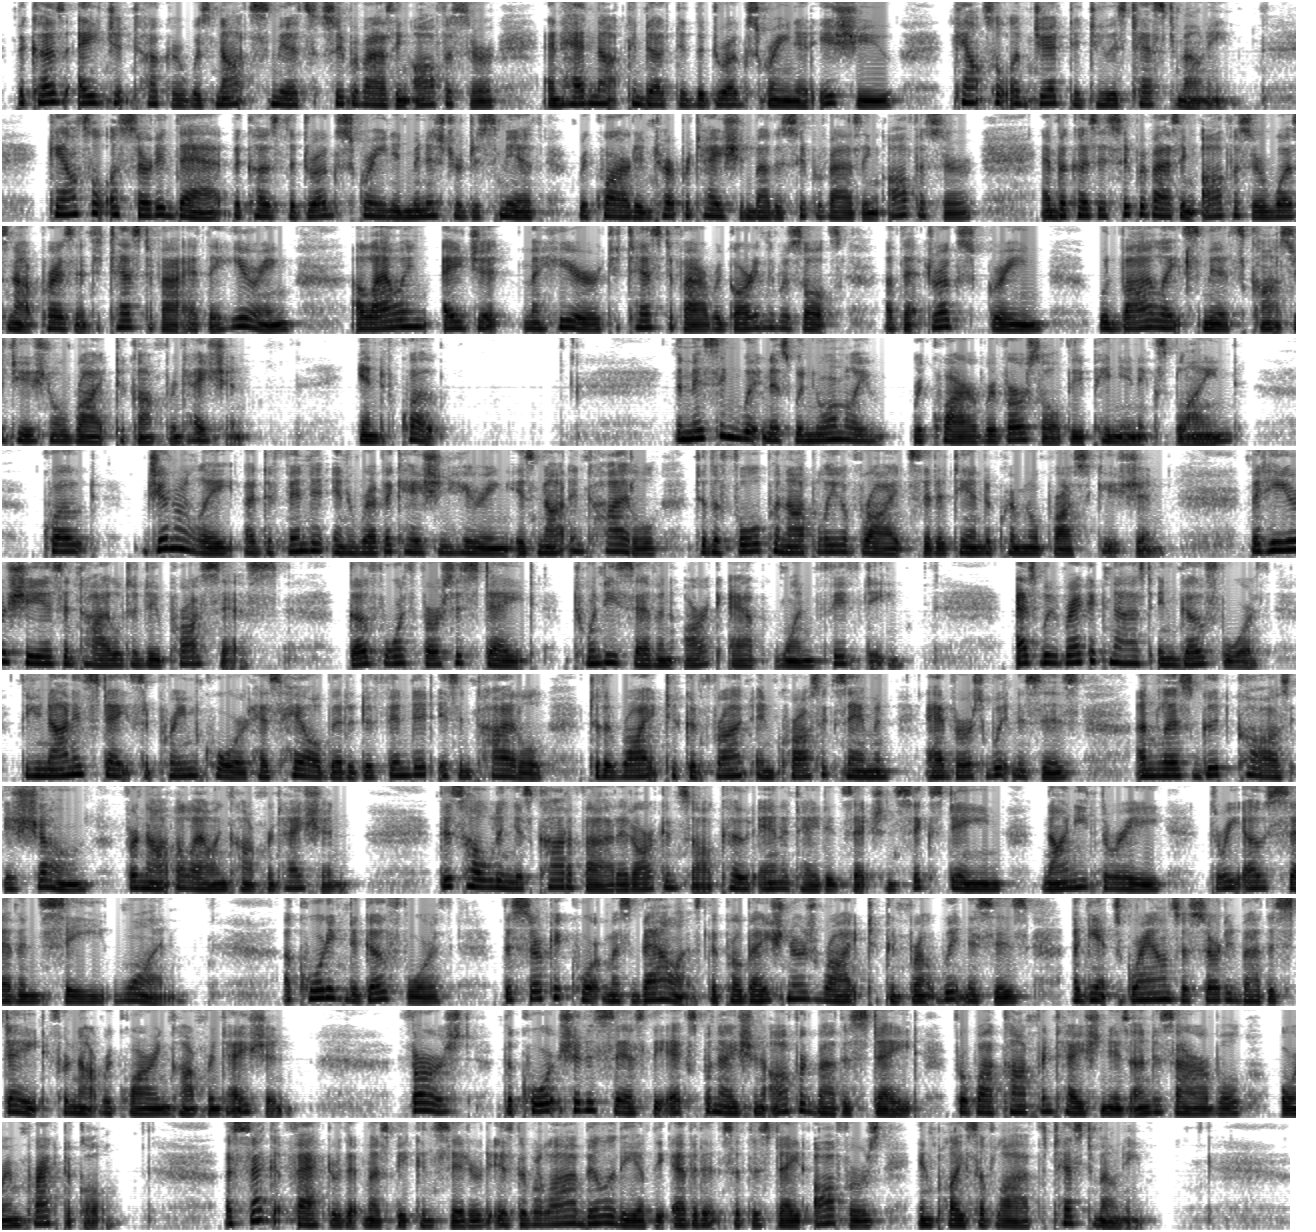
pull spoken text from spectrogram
Because Agent Tucker was not Smith's supervising officer and had not conducted the drug screen at issue, counsel objected to his testimony. Counsel asserted that because the drug screen administered to Smith required interpretation by the supervising officer, and because his supervising officer was not present to testify at the hearing, allowing Agent Mahir to testify regarding the results of that drug screen would violate Smith's constitutional right to confrontation. End of quote. The missing witness would normally require reversal, the opinion explained. Quote, Generally, a defendant in a revocation hearing is not entitled to the full panoply of rights that attend a criminal prosecution, but he or she is entitled to due process. Goforth v. State, 27 Ark. App 150. As we recognized in Goforth, the United States Supreme Court has held that a defendant is entitled to the right to confront and cross examine adverse witnesses unless good cause is shown for not allowing confrontation. This holding is codified at Arkansas Code Annotated Section 1693 307C1. According to Goforth, the circuit court must balance the probationer's right to confront witnesses against grounds asserted by the state for not requiring confrontation. First, the court should assess the explanation offered by the state for why confrontation is undesirable or impractical. A second factor that must be considered is the reliability of the evidence that the state offers in place of live testimony.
